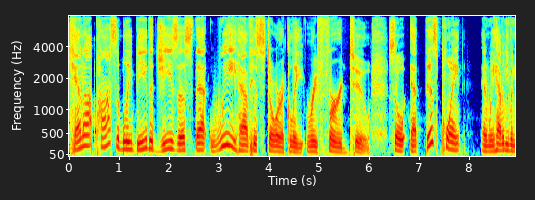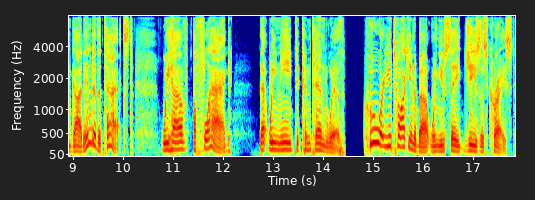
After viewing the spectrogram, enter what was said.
cannot possibly be the Jesus that we have historically referred to. So at this point, and we haven't even got into the text, we have a flag that we need to contend with. Who are you talking about when you say Jesus Christ?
